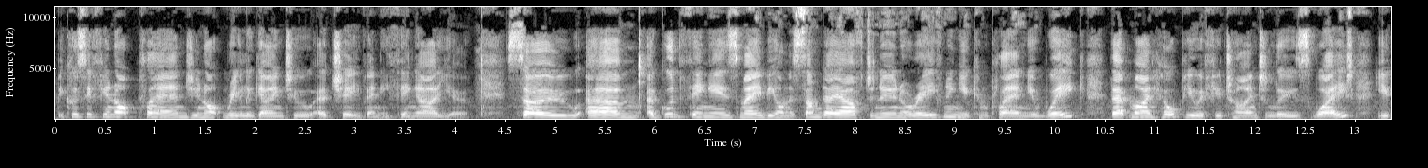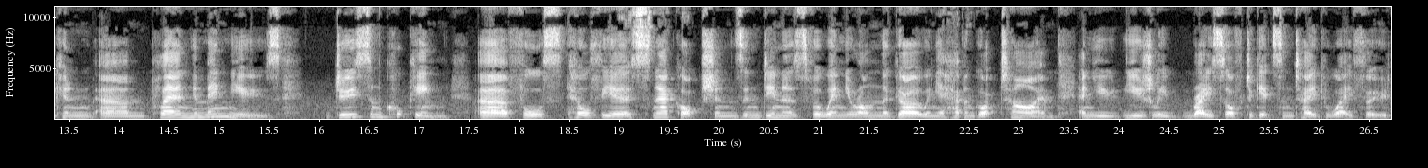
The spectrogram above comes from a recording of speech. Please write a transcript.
Because if you're not planned, you're not really going to achieve anything, are you? So, um, a good thing is maybe on a Sunday afternoon or evening, you can plan your week. That might help you if you're trying to lose weight. You can um, plan the menus do some cooking uh, for healthier snack options and dinners for when you're on the go and you haven't got time and you usually race off to get some takeaway food.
